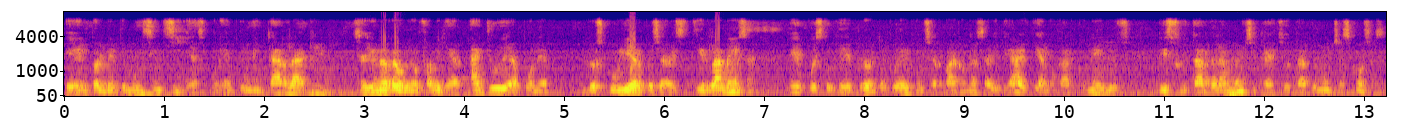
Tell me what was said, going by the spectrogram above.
eventualmente muy sencillas, por ejemplo, invitarla a que si hay una reunión familiar, ayude a poner los cubiertos y a vestir la mesa, eh, puesto que de pronto puede conservar unas habilidades, dialogar con ellos, disfrutar de la música, disfrutar de muchas cosas.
